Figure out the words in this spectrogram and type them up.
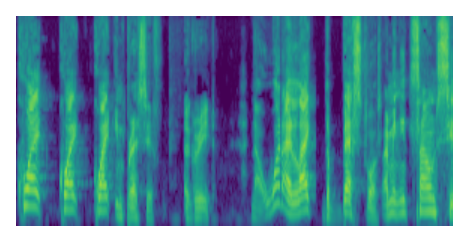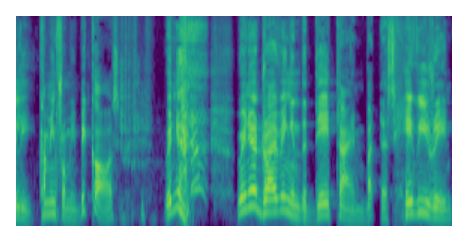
quite, quite, quite impressive. Agreed. Now, what I liked the best was, I mean, it sounds silly coming from me because when you're when you're driving in the daytime, but there's heavy rain,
